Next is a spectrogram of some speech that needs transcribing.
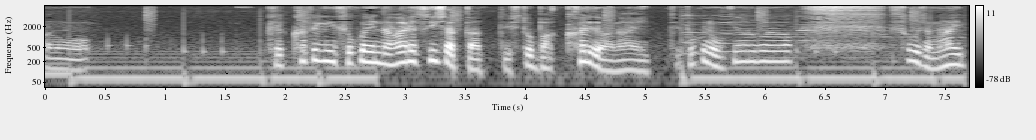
あの結果的にそこに流れ着いちゃったっていう人ばっかりではないっていう特に沖縄の場合はそうじゃない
